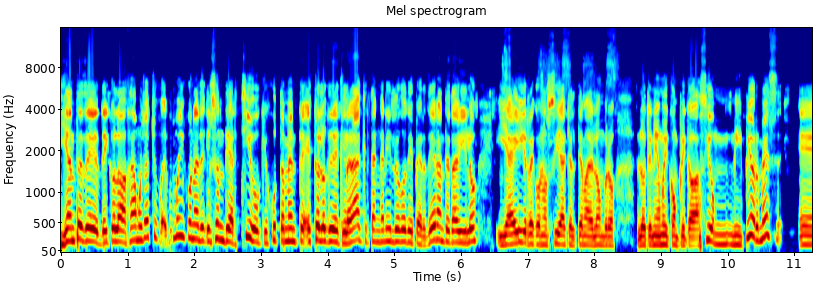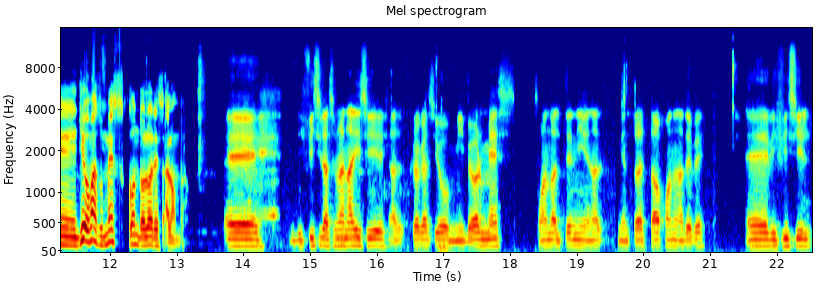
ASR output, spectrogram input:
Y antes de, ir con la bajada, muchachos, vamos a ir con una declaración de archivo, que justamente esto es lo que declaraba Cristian Garín luego de perder ante Tabilo, y ahí reconocía que el tema del hombro lo tenía muy complicado. Ha sido mi peor mes, eh, llevo más de un mes con dolores al hombro. Eh, difícil hacer un análisis, creo que ha sido mi peor mes jugando al tenis mientras he estado jugando en ATP. Es difícil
